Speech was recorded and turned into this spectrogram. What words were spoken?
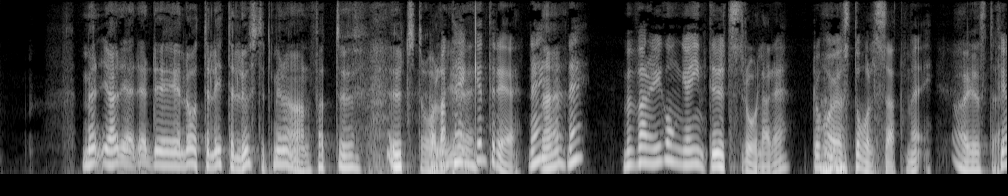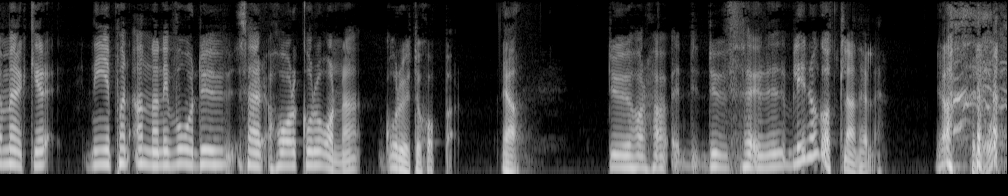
Men ja, det, det- låter lite lustigt menar han, för att du utstrålar Ja, man ju... tänker inte det. Nej, nej, Nej. Men varje gång jag inte utstrålar det, då har jag stålsatt mig. Ja, just För det. jag märker, ni är på en annan nivå. Du så här, har corona, går ut och shoppar. Ja. Du har, ha- du, du, blir det någon Gotland eller? Ja. Förlåt?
